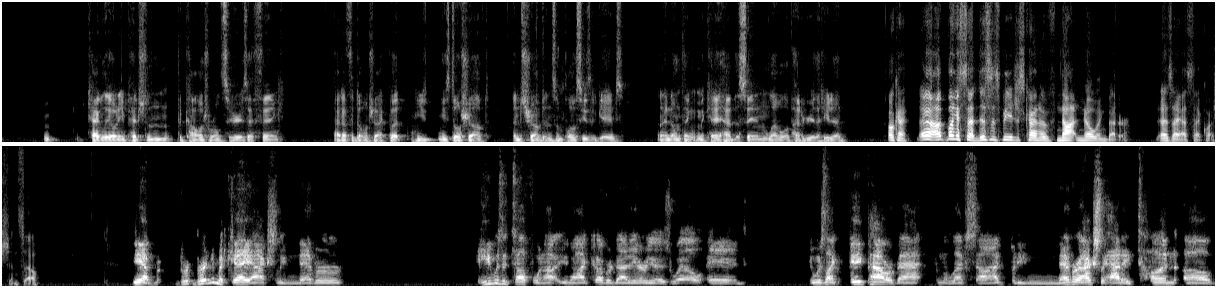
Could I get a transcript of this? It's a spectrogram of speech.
Caglianone pitched in the College World Series, I think. I'd have to double check, but he he still shoved and shoved in some postseason games. And I don't think McKay had the same level of pedigree that he did. Okay. Uh, like I said, this is me just kind of not knowing better as I asked that question. So yeah, Br- Brendan McKay actually never. He was a tough one. I, you know, I covered that area as well, and it was like big power bat from the left side, but he never actually had a ton of.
